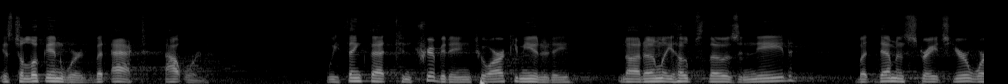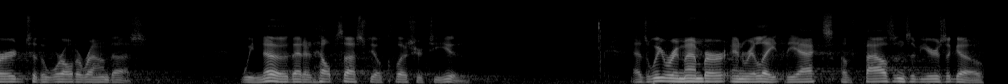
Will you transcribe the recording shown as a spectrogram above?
is to look inward but act outward. We think that contributing to our community not only helps those in need, but demonstrates your word to the world around us. We know that it helps us feel closer to you. As we remember and relate the acts of thousands of years ago,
